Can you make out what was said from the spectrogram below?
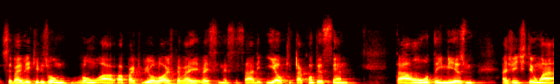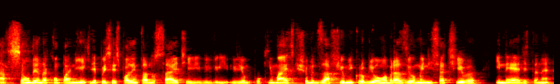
você vai ver que eles vão, vão a, a parte biológica vai, vai ser necessária. E é o que está acontecendo. Tá? Ontem mesmo, a gente tem uma ação dentro da companhia, que depois vocês podem entrar no site e, ver um pouquinho mais, que chama Desafio Microbioma Brasil, uma iniciativa inédita, né?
